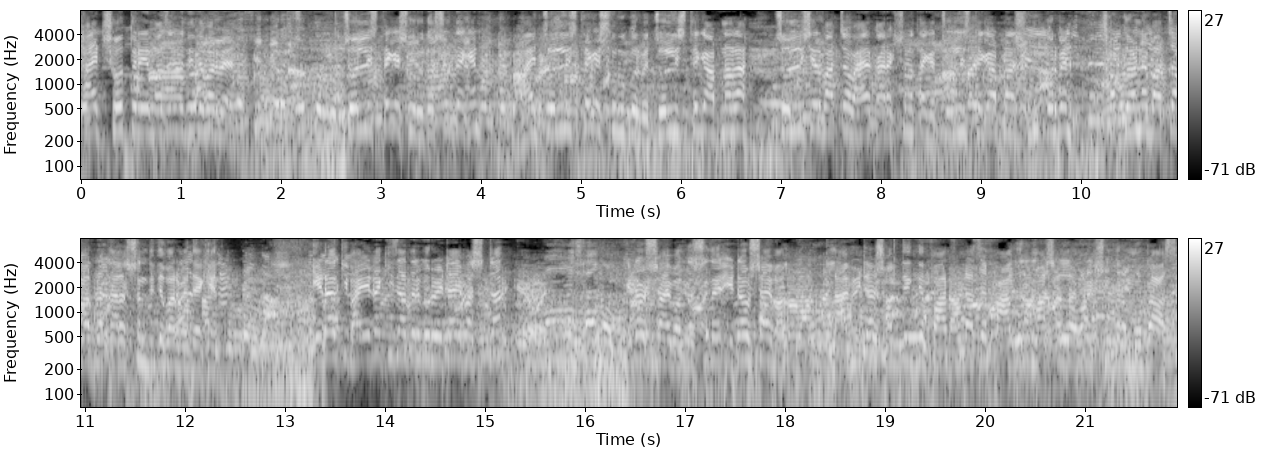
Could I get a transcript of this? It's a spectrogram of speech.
ষাট, সত্তর এর বাজারে দিতে পারবেন। চল্লিশ থেকে শুরু। দর্শক দেখেন, ভাই চল্লিশ থেকে শুরু করবে। চল্লিশ থেকে আপনারা, চল্লিশের বাচ্চা ভাইয়ের কারেকশনে থাকে। চল্লিশ থেকে আপনারা শুরু করবেন, সব ধরনের বাচ্চা আপনার কারেকশন দিতে পারবে। দেখেন, এটাও কি ভাই, এটা কি জাতের গরু? এটাই পাশটা এটাও সাইবাল। দর্শক এটাও সাইবাল। লাভিটা সব দিক দিয়ে পারফেক্ট আছে। পাগুলো মাসাল্লাহ অনেক সুন্দর মোটা আছে।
